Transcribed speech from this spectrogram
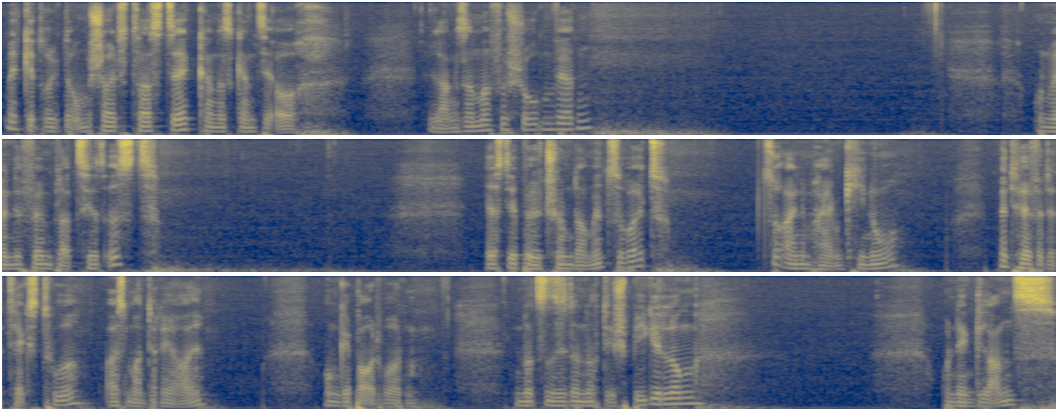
Mit gedrückter Umschalttaste kann das Ganze auch langsamer verschoben werden. Und wenn der Film platziert ist, ist Ihr Bildschirm damit soweit zu einem Heimkino mit Hilfe der Textur als Material umgebaut worden. Nutzen Sie dann noch die Spiegelung und den Glanz,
